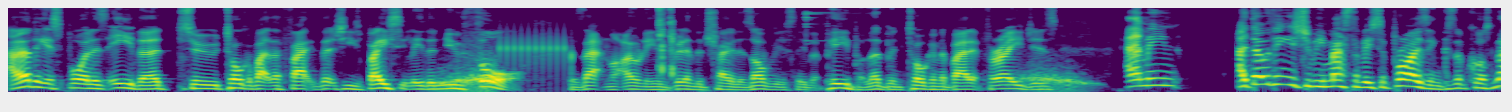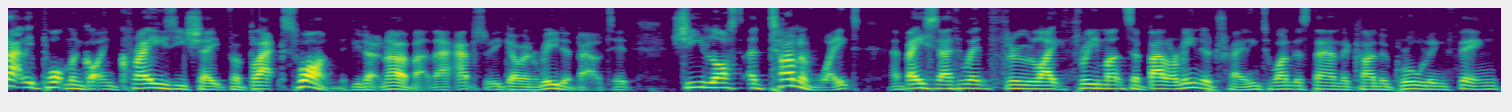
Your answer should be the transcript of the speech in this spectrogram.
I don't think it's spoilers either to talk about the fact that she's basically the new Thor. Because that not only has been in the trailers, obviously, but people have been talking about it for ages. I mean, I don't think it should be massively surprising because, of course, Natalie Portman got in crazy shape for Black Swan. If you don't know about that, absolutely go and read about it. She lost a ton of weight and basically, I think, went through like three months of ballerina training to understand the kind of grueling thing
